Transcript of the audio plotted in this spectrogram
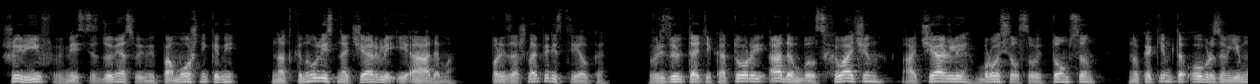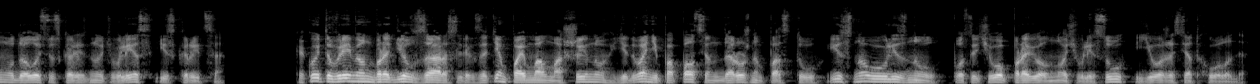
Шериф вместе с двумя своими помощниками наткнулись на Чарли и Адама. Произошла перестрелка в результате которой Адам был схвачен, а Чарли бросил свой Томпсон, но каким-то образом ему удалось ускользнуть в лес и скрыться. Какое-то время он бродил в зарослях, затем поймал машину, едва не попался на дорожном посту и снова улизнул, после чего провел ночь в лесу, ежась от холода.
